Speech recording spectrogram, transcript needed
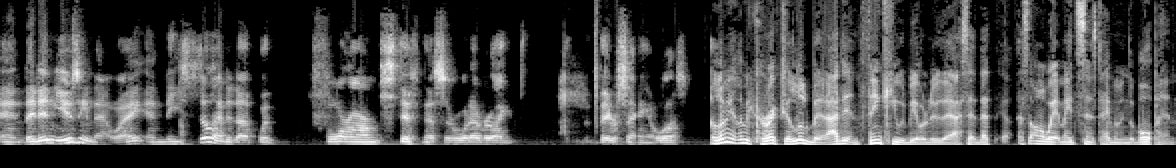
and they didn't use him that way, and he still ended up with forearm stiffness or whatever like they were saying it was. Let me let me correct you a little bit. I didn't think he would be able to do that. I said that that's the only way it made sense to have him in the bullpen.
